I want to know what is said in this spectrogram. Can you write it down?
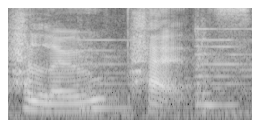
Hello, pets.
